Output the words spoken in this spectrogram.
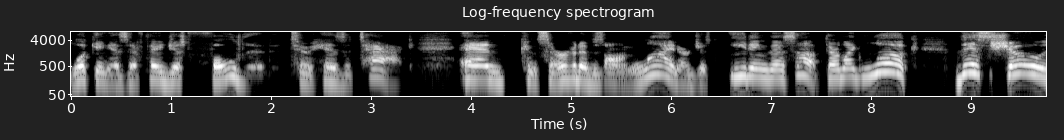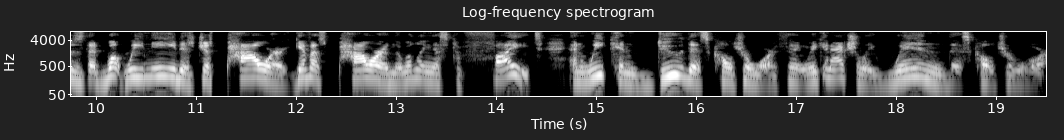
looking as if they just folded to his attack. And conservatives online are just eating this up. They're like, look, this shows that what we need is just power. Give us power and the willingness to fight. And we can do this culture war thing. We can actually win this culture war.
